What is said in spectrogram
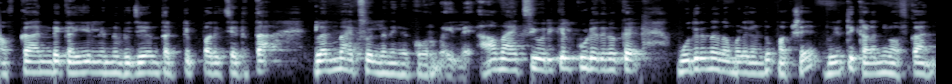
അഫ്ഗാനിന്റെ കയ്യിൽ നിന്ന് വിജയം തട്ടിപ്പറിച്ചെടുത്ത ഗ്ലൻ മാക്സ്വെല്ലിനെ നിങ്ങൾക്ക് ഓർമ്മയില്ലേ? ആ മാക്സി ഒരിക്കൽ കൂടി അതിനൊക്കെ മുതിർന്ന് നമ്മൾ കണ്ടു. പക്ഷേ വീഴ്ത്തിക്കളഞ്ഞു അഫ്ഗാൻ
